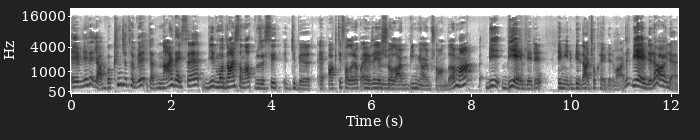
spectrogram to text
Evleri ya bakınca tabii ya neredeyse bir modern sanat müzesi gibi e, aktif olarak o evde yaşıyorlar mı bilmiyorum şu anda ama bir bir evleri eminim birden çok evleri vardır. Bir evleri öyle.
